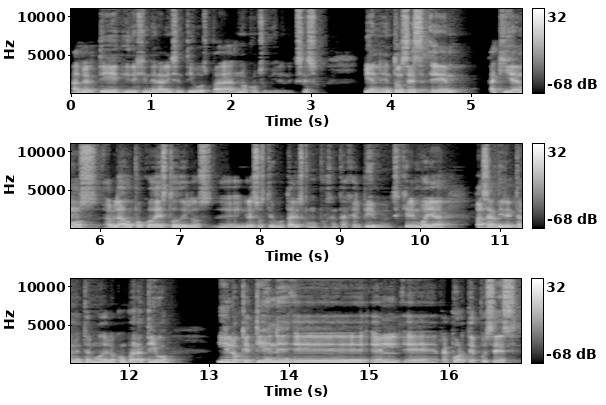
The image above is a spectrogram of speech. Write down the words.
advertir y de generar incentivos para no consumir en exceso. Bien, entonces eh, aquí ya hemos hablado un poco de esto, de los eh, ingresos tributarios como porcentaje del PIB. Si quieren voy a pasar directamente al modelo comparativo. Y lo que tiene eh, el reporte pues es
